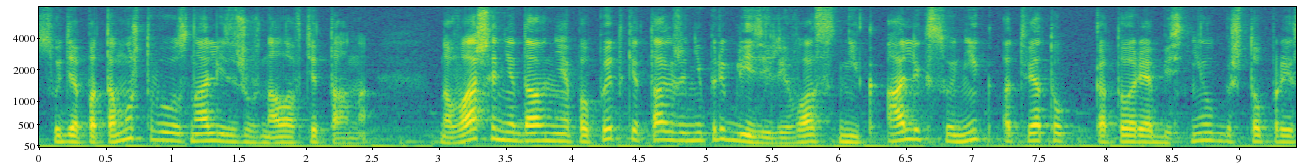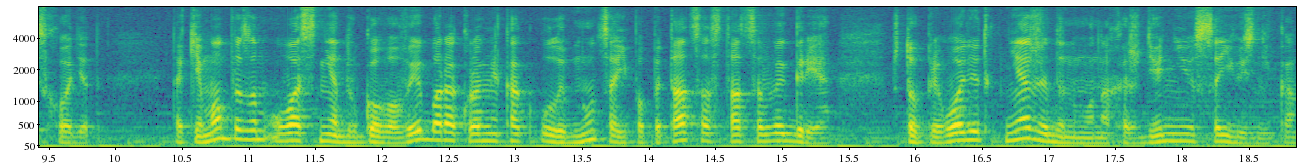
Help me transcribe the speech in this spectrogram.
судя по тому, что вы узнали из журналов Титана. Но ваши недавние попытки также не приблизили вас ни к Алексу, ни к ответу, который объяснил бы, что происходит. Таким образом, у вас нет другого выбора, кроме как улыбнуться и попытаться остаться в игре, что приводит к неожиданному нахождению союзника.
